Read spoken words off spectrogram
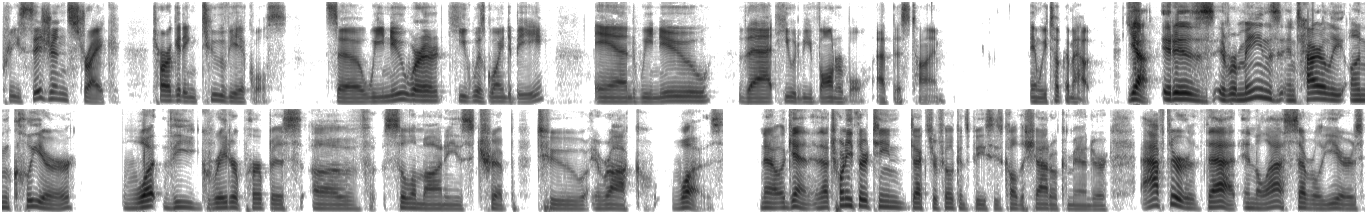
precision strike targeting two vehicles. So we knew where he was going to be, and we knew that he would be vulnerable at this time. And we took him out. Yeah, it is. It remains entirely unclear what the greater purpose of Soleimani's trip to Iraq was. Now, again, in that 2013 Dexter Filkins piece, he's called the Shadow Commander. After that, in the last several years,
